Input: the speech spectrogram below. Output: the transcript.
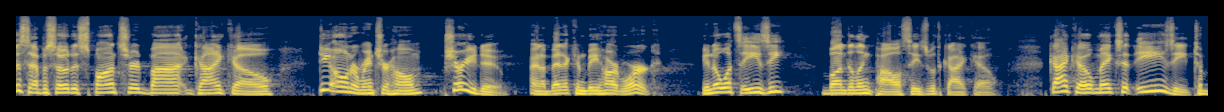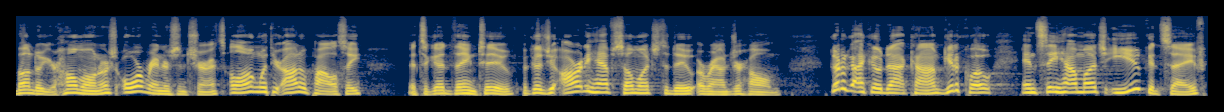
This episode is sponsored by Geico. Do you own or rent your home? Sure, you do. And I bet it can be hard work. You know what's easy? Bundling policies with Geico. Geico makes it easy to bundle your homeowners or renters insurance along with your auto policy. It's a good thing, too, because you already have so much to do around your home. Go to geico.com, get a quote, and see how much you could save.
